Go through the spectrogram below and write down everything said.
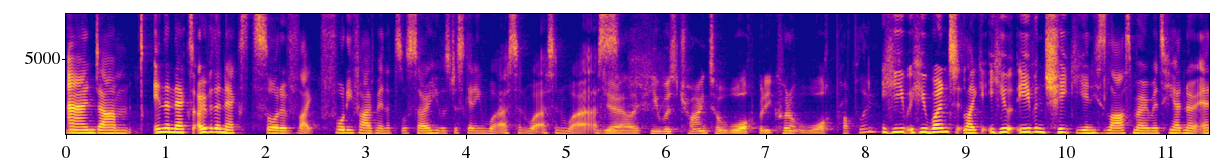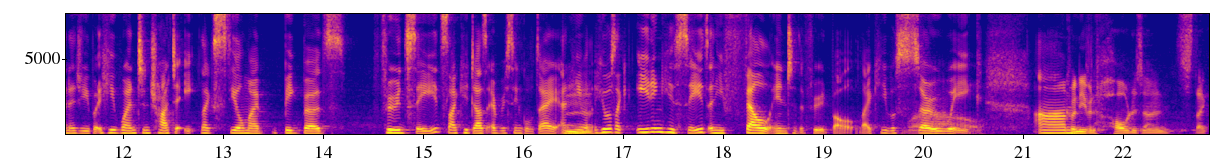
and um in the next over the next sort of like 45 minutes or so he was just getting worse and worse and worse Yeah, like he was trying to walk, but he couldn't walk properly. he he went like he even cheeky in his last moments he had no energy but he went and tried to eat like steal my big bird's food seeds like he does every single day and he, he was like eating his seeds and he fell into the food bowl like he was so Wow. weak couldn't even hold his own like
